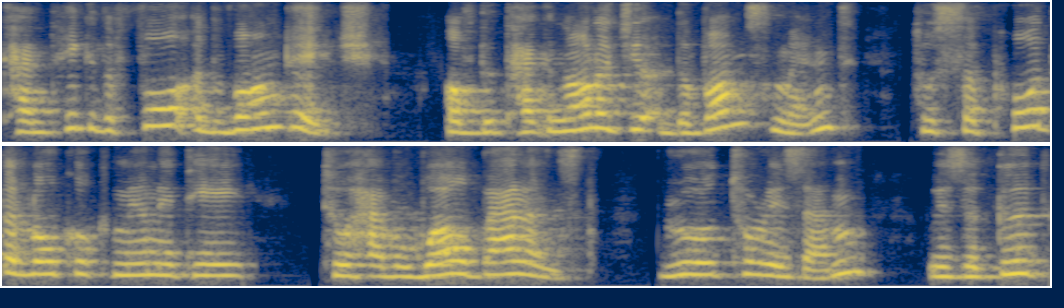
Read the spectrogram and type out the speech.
can take the full advantage of the technology advancement to support the local community to have a well-balanced rural tourism with a good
